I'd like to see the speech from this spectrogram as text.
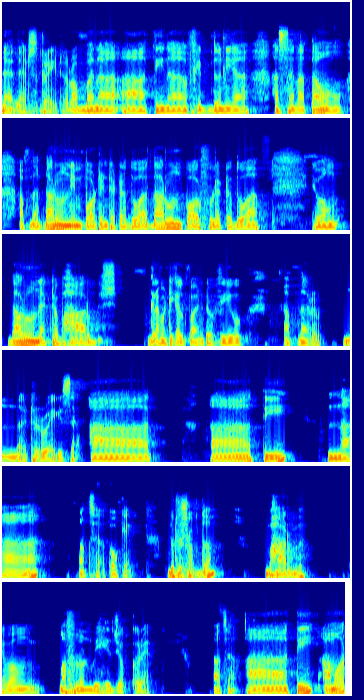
হ্যাঁ দ্যাটস গ্রেট রব্বানা আতিনা ফিদ দুনিয়া হাসানা তাও আপনার দারুণ ইম্পর্টেন্ট একটা দোয়া দারুণ পাওয়ারফুল একটা দোয়া এবং দারুণ একটা ভার গ্রামাটিক্যাল পয়েন্ট অফ ভিউ আপনার এটা রয়ে গেছে। আ আতি না আচ্ছা ওকে দুটো শব্দ। ভার্ব এবং মাফুলন বিহি যোগ করে। আচ্ছা আতি আমর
